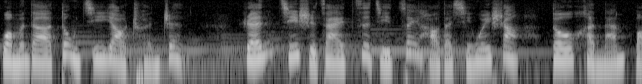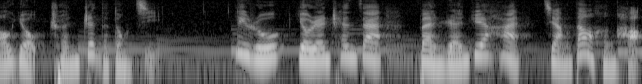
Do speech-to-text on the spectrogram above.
我们的动机要纯正。人即使在自己最好的行为上，都很难保有纯正的动机。例如，有人称赞本人约翰讲道很好，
